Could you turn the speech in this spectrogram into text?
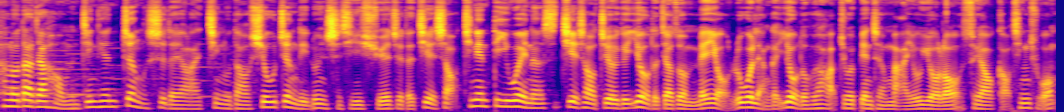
Hello，大家好，我们今天正式的要来进入到修正理论时期学者的介绍。今天第一位呢是介绍只有一个又的，叫做没有。如果两个又的话，就会变成马友友喽，所以要搞清楚哦。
